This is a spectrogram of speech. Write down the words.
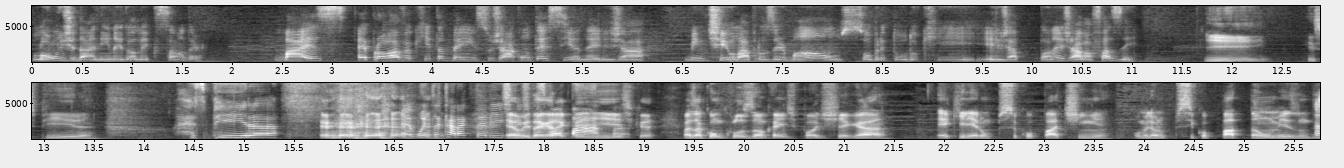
longe da Nina e do Alexander. Mas é provável que também isso já acontecia, né? Ele já mentiu lá para os irmãos sobre tudo que ele já planejava fazer. E respira. Respira. é muita característica. É muita característica. Mas a conclusão que a gente pode chegar é que ele era um psicopatinha, ou melhor, um psicopatão mesmo. De,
